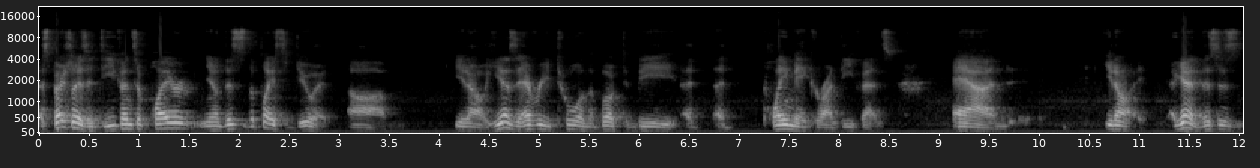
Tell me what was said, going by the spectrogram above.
especially as a defensive player, you know this is the place to do it. Um, you know he has every tool in the book to be a, a playmaker on defense, and you know again, this is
